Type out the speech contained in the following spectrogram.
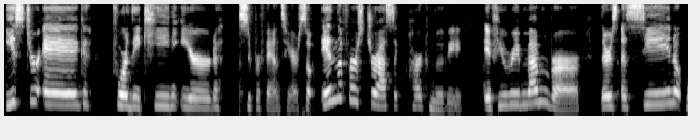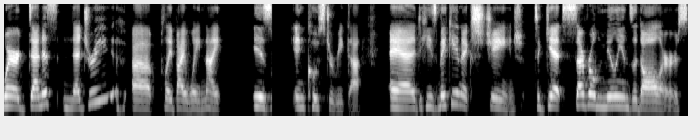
Easter egg for the keen eared superfans here. So, in the first Jurassic Park movie, if you remember, there's a scene where Dennis Nedry, uh, played by Wayne Knight, is in Costa Rica and he's making an exchange to get several millions of dollars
